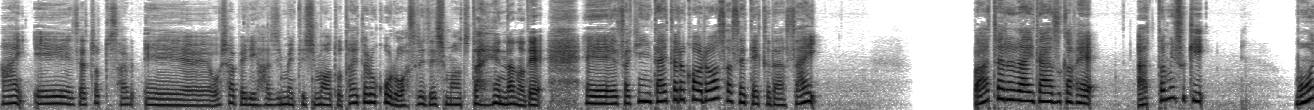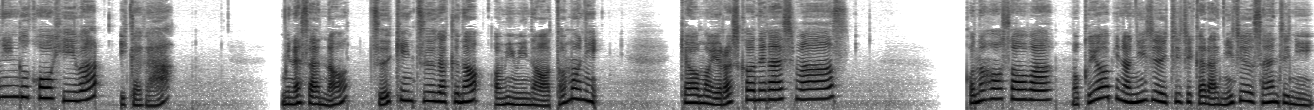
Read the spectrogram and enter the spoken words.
はい、えー、じゃあちょっとさ、えー、おしゃべり始めてしまうとタイトルコールを忘れてしまうと大変なので、えー、先にタイトルコールをさせてください。バーチャルライダーズカフェ、アットミズキ。モーニングコーヒーはいかが？皆さんの通勤通学のお耳のお供に、今日もよろしくお願いします。この放送は木曜日の21時から23時に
